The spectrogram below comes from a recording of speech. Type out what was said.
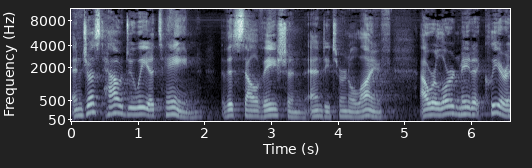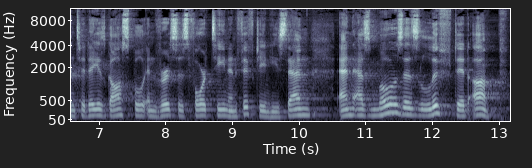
And just how do we attain this salvation and eternal life? Our Lord made it clear in today's gospel in verses 14 and 15. He said, And as Moses lifted up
